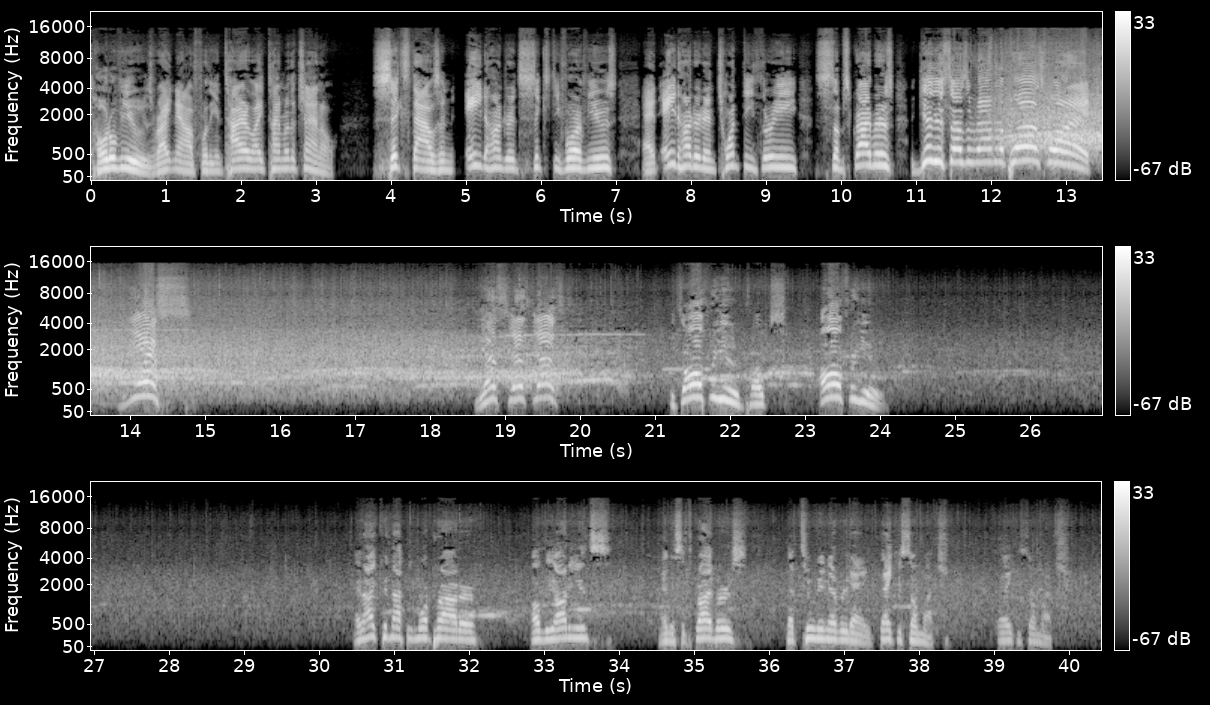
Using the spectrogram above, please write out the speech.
Total views right now for the entire lifetime of the channel 6,864 views at 823 subscribers. Give yourselves a round of applause for it. Yes. Yes, yes, yes. It's all for you, folks. All for you. And I could not be more prouder of the audience and the subscribers that tune in every day. Thank you so much. Thank you so much.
